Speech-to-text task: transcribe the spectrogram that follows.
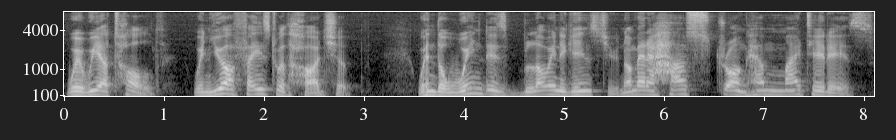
where we are told when you are faced with hardship, when the wind is blowing against you, no matter how strong, how mighty it is,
